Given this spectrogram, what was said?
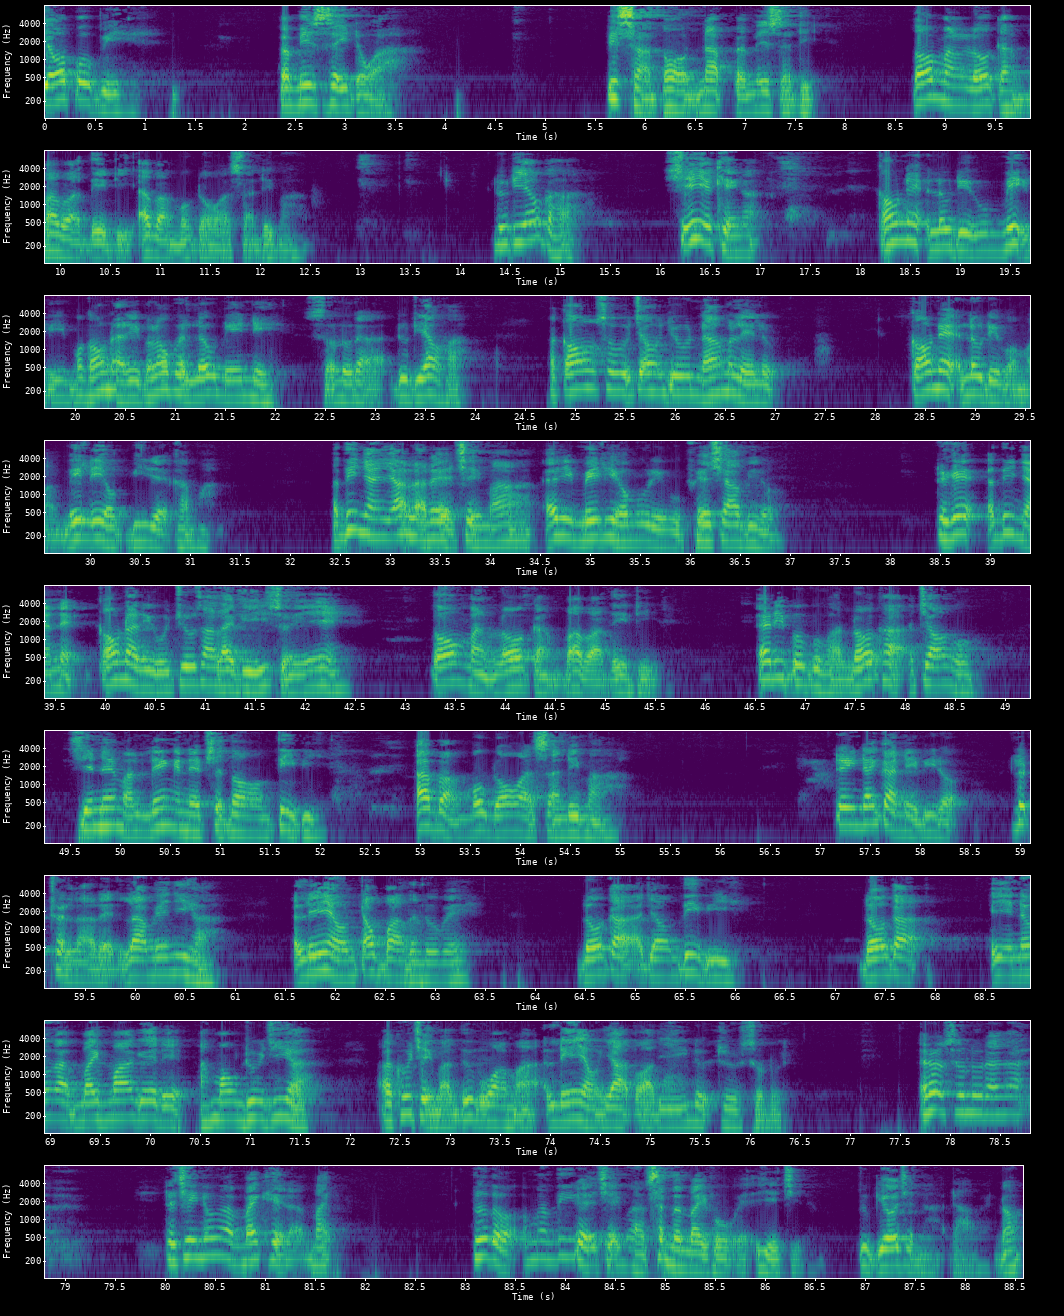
ယောပုပ္ပိပမိစိတ်တောပစ္ဆာသောနပမိစတိသောမံလောကံပပတိတိအဘမုတ်တော်ဝသတိမှာလူတယောက်ကရှေးရခင်ကကောင်းတဲ့အလုပ်တွေကိုမေ့ပြီးမကောင်းတာတွေဘလောက်ပဲလုပ်နေနေဆိုလိုတာလူတယောက်ဟာအကောင်းဆုံးအကြောင်းအကျိုးနားမလည်လို့ ကောင်းတဲ့အလုပ်တွေပေါ်မှာမေ့လျော့ပြီးတဲ့အခါမှာအသိဉာဏ်ရလာတဲ့အချိန်မှာအဲ့ဒီမေ့လျော့မှုတွေကိုဖယ်ရှားပြီးတော့တကယ်အသိဉာဏ်နဲ့ကောင်းတာတွေကိုကြိုးစားလိုက်ပြီဆိုရင်သောမံလောကံပပတိတိအဲ့ဒီပုဂ္ဂိုလ်ဟာလောကအကြောင်းကိုရှင်ထဲမှာလင်းငနဲ့ဖြစ်တော့အောင်သိပြီးအဘ္ဗမုတ်တော်ဝစန္တိမှာ တိမ်တိုက်ကနေပြီးတော့လွတ်ထွက်လာတဲ့လာမင်းကြီးဟာအလင်းအောင်တောက်ပါတယ်လို့ပဲလောကအကြောင်းသိပြီးလောကအရင်တော့ကမိုက်မှားခဲ့တဲ့အမောင်သူကြီးဟာအခုချိန်မှာသူ့ဘဝမှာအလင်းရောင်ရသွားပြီလို့သူဆိုလို့အဲ့တော့ဆိုလိုတာကတစ်ချိန်တော့ကမိုက်ခဲ့တာမိုက်သို့တော့အမှန်သိတဲ့အချိန်မှာဆက်မမိုက်ဖို့ပဲအရေးကြီးတယ် သူပြောချင်တာဒါပဲเนาะ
